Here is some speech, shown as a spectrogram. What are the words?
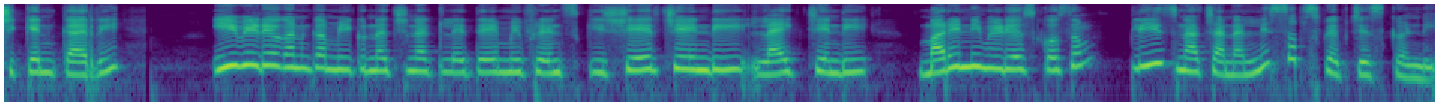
చికెన్ కర్రీ. ఈ వీడియో కనుక మీకు నచ్చినట్లయితే మీ ఫ్రెండ్స్కి షేర్ చేయండి లైక్ చేయండి. మరిన్ని వీడియోస్ కోసం ప్లీజ్ నా ఛానల్ని సబ్స్క్రైబ్ చేసుకోండి.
